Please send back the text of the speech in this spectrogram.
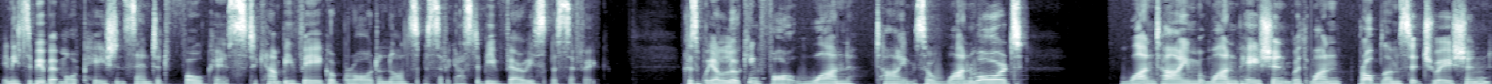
it needs to be a bit more patient centered, focused. It can't be vague or broad or non specific. It has to be very specific because we are looking for one time. So, one word, one time, one patient with one problem situation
